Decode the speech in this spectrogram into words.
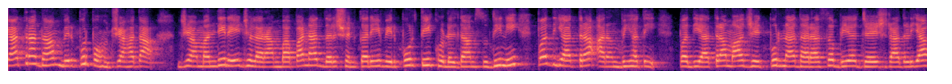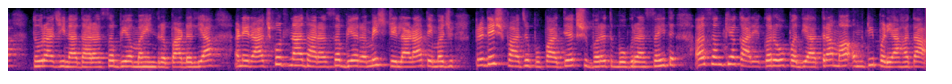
યાત્રાધામ વીરપુર પહોંચ્યા હતા. જ્યાં મંદિરે જલારામ બાપાના દર્શન કરી વીરપુરથી ખોડલધામ સુધીની પદયાત્રા આરંભી હતી. પદયાત્રામાં જેતપુરના ધારાસભ્ય જયેશ રાદડિયા, ધોરાજીના ધારાસભ્ય મહેન્દ્ર પાડલિયા અને રાજકોટના ધારાસભ્ય રમેશ ટીલાડા તેમજ પ્રદેશ ભાજપ ઉપાધ્યક્ષ ભરત બોગરા સહિત અસંખ્ય કાર્યકરો પદયાત્રામાં ઉમટી પડ્યા હતા.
